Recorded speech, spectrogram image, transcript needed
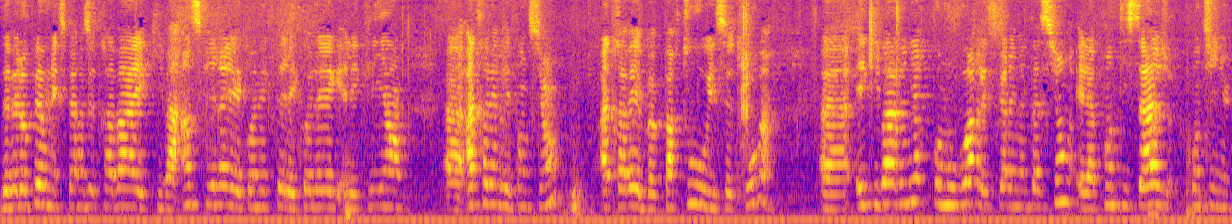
développer une expérience de travail qui va inspirer et connecter les collègues et les clients euh, à travers les fonctions, à travers bah, partout où ils se trouvent, et qui va venir promouvoir l'expérimentation et l'apprentissage continu.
